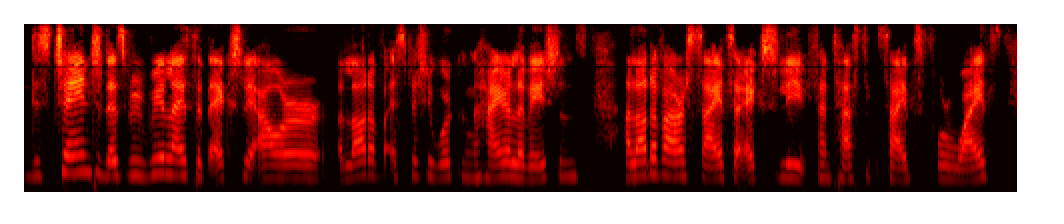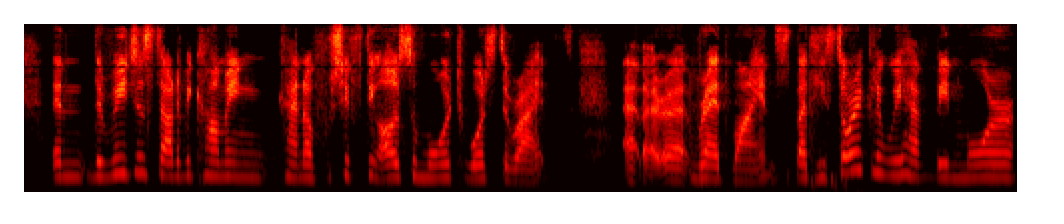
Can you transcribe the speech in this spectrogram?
this changed and as we realized that actually our a lot of especially working on higher elevations a lot of our sites are actually fantastic sites for whites then the region started becoming kind of shifting also more towards the right uh, uh, red wines. But historically we have been more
